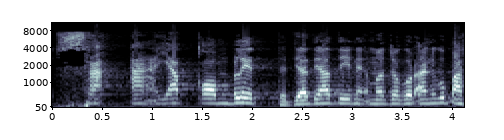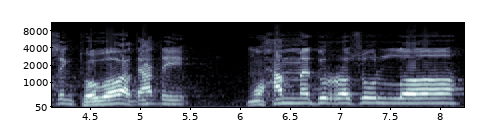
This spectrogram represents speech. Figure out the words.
Sak ayat komplit. Jadi hati-hati nek maca Qur'an iku pasing dawa, hati-hati. Muhammadur Rasulullah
